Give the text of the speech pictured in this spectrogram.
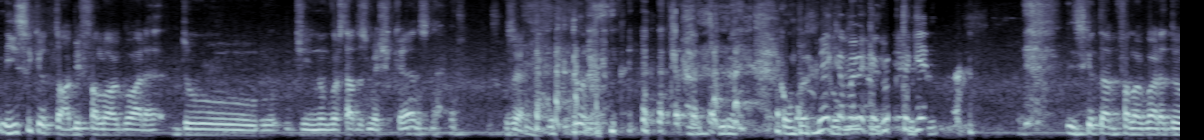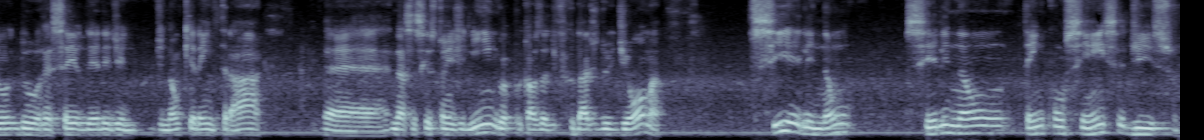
Isso que o Toby falou agora do de não gostar dos mexicanos, né? Make America Great Again. Isso que o Toby falou agora do, do receio dele de, de não querer entrar é, nessas questões de língua por causa da dificuldade do idioma. Se ele não se ele não tem consciência disso,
